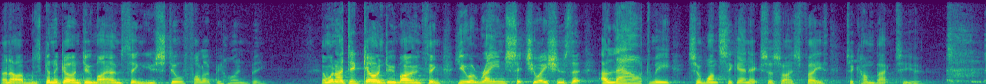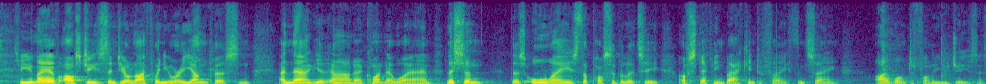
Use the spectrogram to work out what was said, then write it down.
and I was going to go and do my own thing, you still followed behind me. And when I did go and do my own thing, you arranged situations that allowed me to once again exercise faith to come back to you. So you may have asked Jesus into your life when you were a young person, and now you, oh, I don't quite know why I am. Listen, there's always the possibility of stepping back into faith and saying, I want to follow you, Jesus.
